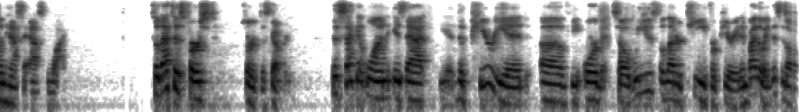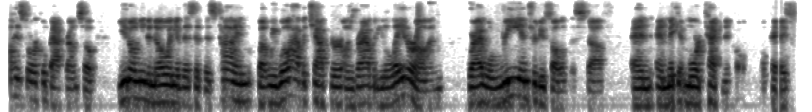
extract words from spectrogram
one has to ask why. So that's his first sort of discovery. The second one is that the period of the orbit. So we use the letter T for period. And by the way, this is all historical background, so you don't need to know any of this at this time, but we will have a chapter on gravity later on where I will reintroduce all of this stuff and, and make it more technical. Okay, so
